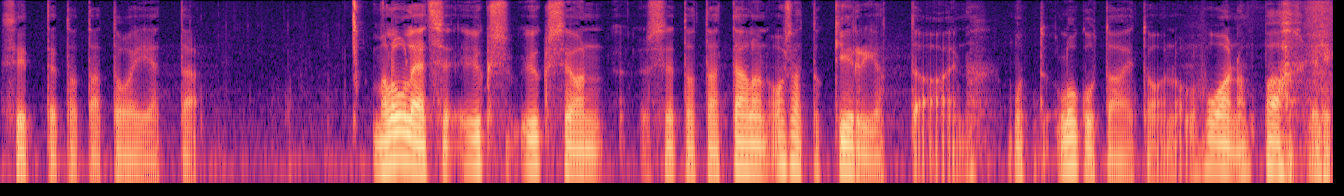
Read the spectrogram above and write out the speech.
sitten tota toi, että Mä luulen, että se yksi, yksi se on, se tota, täällä on osattu kirjoittaa aina, mutta lukutaito on ollut huonompaa. Eli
